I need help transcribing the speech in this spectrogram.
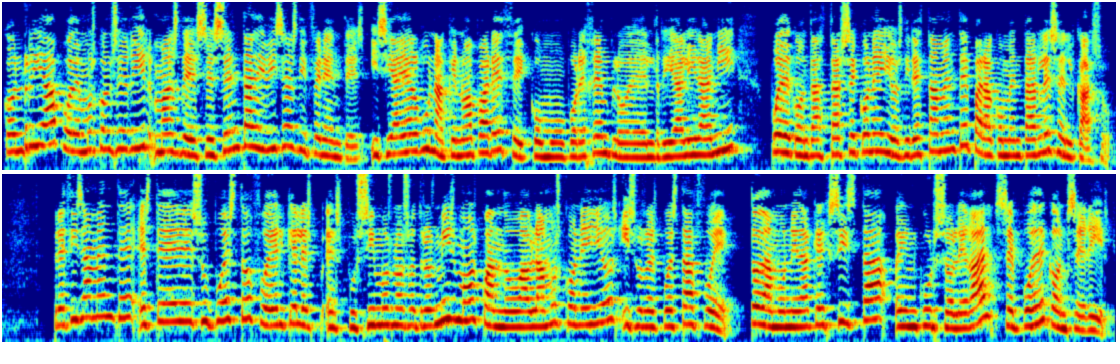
Con RIA podemos conseguir más de 60 divisas diferentes y si hay alguna que no aparece, como por ejemplo el rial iraní, puede contactarse con ellos directamente para comentarles el caso. Precisamente este supuesto fue el que les expusimos nosotros mismos cuando hablamos con ellos y su respuesta fue toda moneda que exista en curso legal se puede conseguir.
